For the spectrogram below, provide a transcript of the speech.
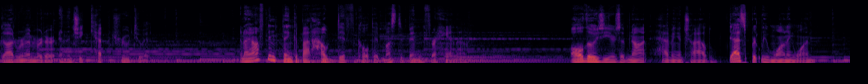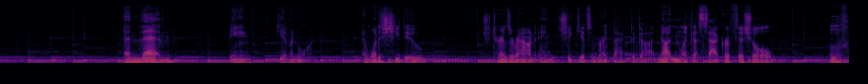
God remembered her, and then she kept true to it. And I often think about how difficult it must have been for Hannah all those years of not having a child, desperately wanting one, and then being given one. And what does she do? She turns around and she gives him right back to God. Not in like a sacrificial, oof,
